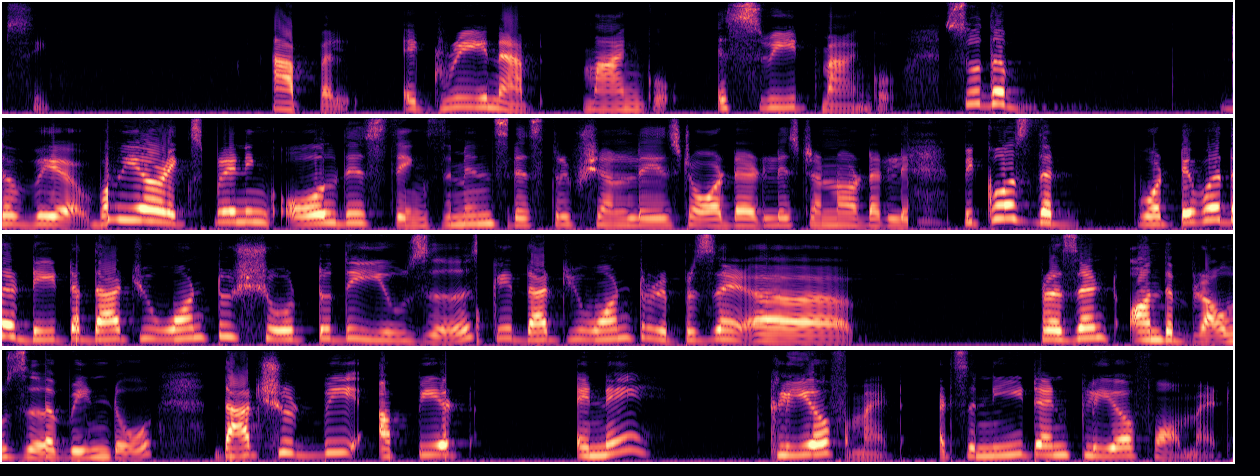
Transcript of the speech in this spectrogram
See. Apple. A green apple. Mango. A sweet mango. So the the way we are explaining all these things? Means description list ordered list and ordered list. Because the whatever the data that you want to show to the users okay that you want to represent uh, present on the browser the window that should be appeared in a clear format. It's a neat and clear format.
